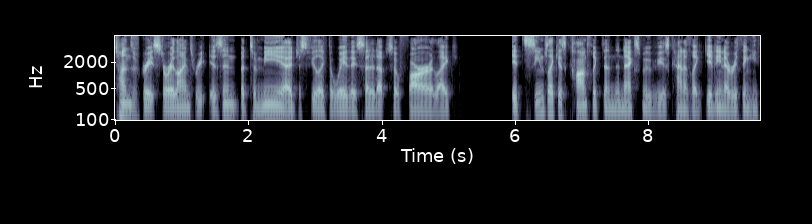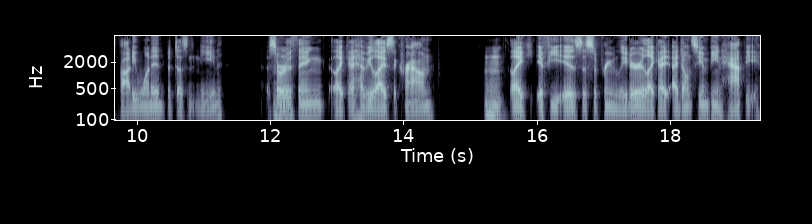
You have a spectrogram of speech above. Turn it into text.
tons of great storylines where he isn't, but to me, I just feel like the way they set it up so far, like it seems like his conflict in the next movie is kind of like getting everything he thought he wanted but doesn't need, sort Mhm. of thing. Like a heavy lies the crown. Mhm. Like if he is the supreme leader, like I, I don't see him being happy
